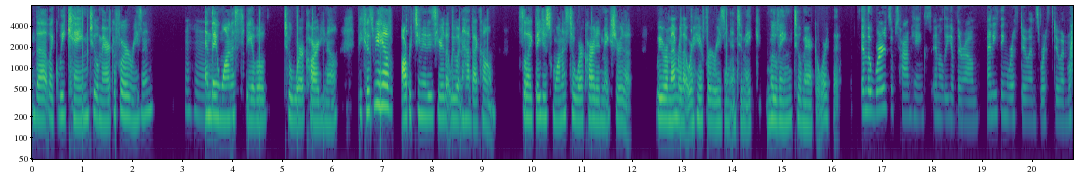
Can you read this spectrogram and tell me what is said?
that like we came to America for a reason Mm-hmm. and they want us to be able to work hard, you know, because we have opportunities here that we wouldn't have back home. So like they just want us to work hard and make sure that we remember that we're here for a reason and to make moving to America worth it. In the words of Tom Hanks in A League of Their Own, anything worth doing is worth doing right.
